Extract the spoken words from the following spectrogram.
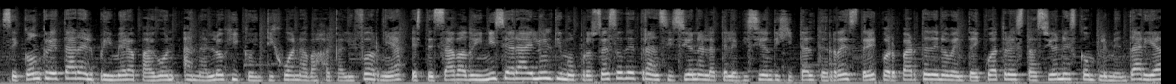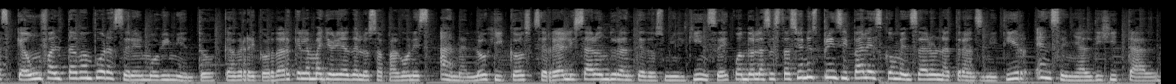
se concretara el primer apagón analógico en Tijuana, Baja California. Este sábado iniciará el último proceso de transición a la televisión digital terrestre por parte de 94 estaciones complementarias que aún faltaban por hacer el movimiento. Cabe recordar que la mayoría de los apagones analógicos se realizaron durante 2015, cuando las estaciones principales comenzaron a transmitir en señal digital.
